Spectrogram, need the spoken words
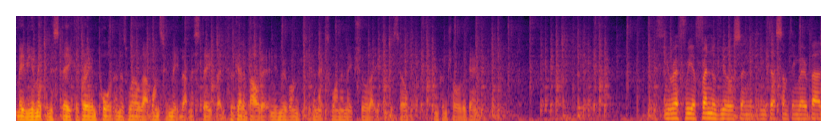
Maybe you make a mistake, it's very important as well that once you make that mistake that you forget about it and you move on to the next one and make sure that you keep yourself in control of the game. You referee a friend of yours and he does something very bad,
